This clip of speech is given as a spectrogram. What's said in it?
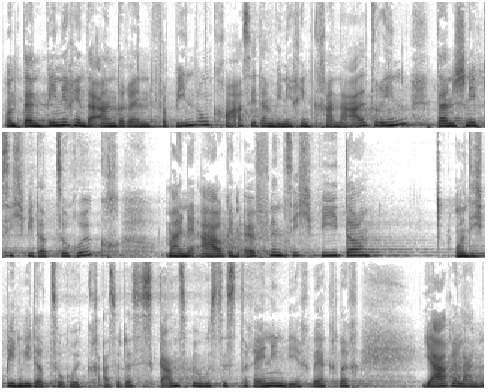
Und dann bin ich in der anderen Verbindung quasi, dann bin ich im Kanal drin, dann schnipse ich wieder zurück, meine Augen öffnen sich wieder und ich bin wieder zurück. Also das ist ganz bewusstes Training, wie ich wirklich jahrelang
